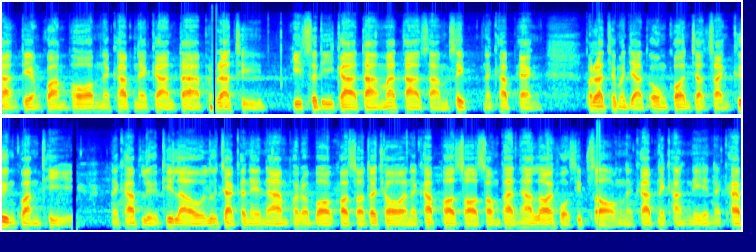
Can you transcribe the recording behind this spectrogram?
การเตรียมความพร้อมนะครับ ในการตาพระราชกฤษฎีกาตามมาตรา 30 นะครับแห่ง พระราชบัญญัติองค์กรจัดสรรคลื่นความถี่นะครับหรือที่เรารู้จักกันในนามพรบกสทชนะครับพศ 2562 นะครับในครั้งนี้นะครับ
